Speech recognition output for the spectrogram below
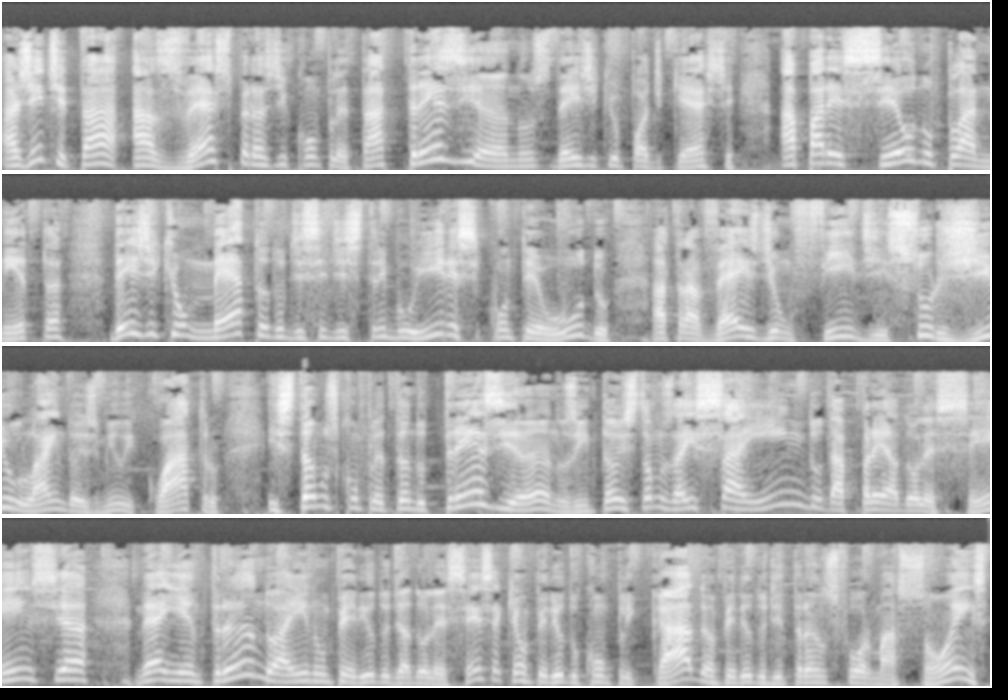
A gente está às vésperas de completar 13 anos desde que o podcast apareceu no planeta, desde que o método de se distribuir esse conteúdo através de um feed surgiu lá em 2004. Estamos completando 13 anos, então estamos aí saindo da pré-adolescência, né, e entrando aí num período de adolescência que é um período complicado, é um período de transformações.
